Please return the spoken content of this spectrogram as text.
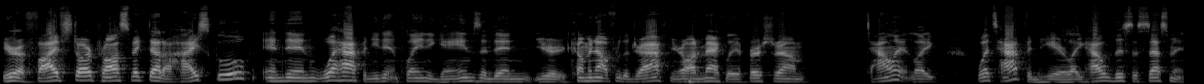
you're a five star prospect out of high school, and then what happened? You didn't play any games, and then you're coming out for the draft, and you're automatically a first round talent? Like, what's happened here? Like, how did this assessment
